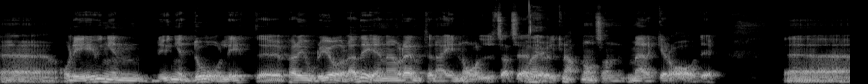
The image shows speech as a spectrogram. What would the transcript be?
Eh, och det är ju ingen, det är inget dåligt eh, period att göra det när räntorna är noll, så att säga. Det är väl knappt någon som märker av det. Eh,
